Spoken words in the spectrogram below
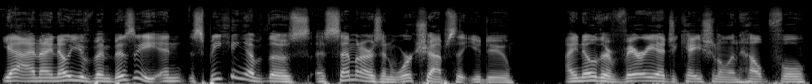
yeah, and I know you've been busy. And speaking of those uh, seminars and workshops that you do, I know they're very educational and helpful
